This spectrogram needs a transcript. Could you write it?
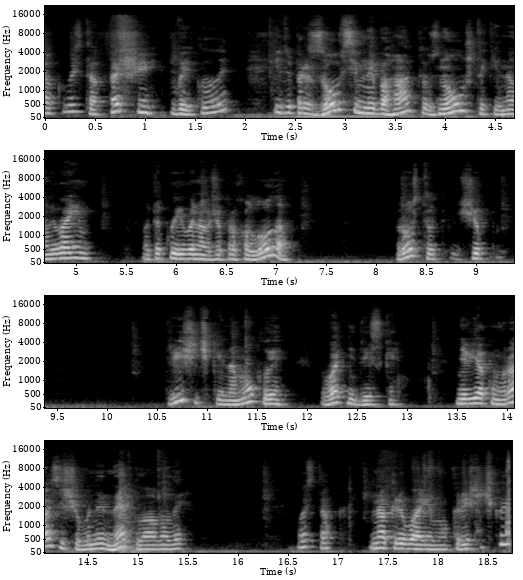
Так, ось так. Перший виклали. І тепер зовсім небагато. Знову ж таки, наливаємо отакої вона вже прохолола. Просто щоб трішечки намокли ватні диски. Ні в якому разі, щоб вони не плавали. Ось так. Накриваємо кришечкою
